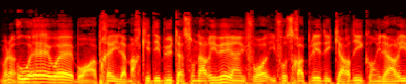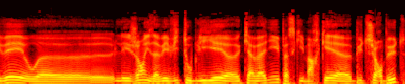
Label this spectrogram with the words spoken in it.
Voilà. Ouais, ouais. Bon, après, il a marqué des buts à son arrivée. Hein. Il faut, il faut se rappeler d'Icardi quand il est arrivé, où euh, les gens, ils avaient vite oublié euh, Cavani parce qu'il marquait euh, but sur but.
